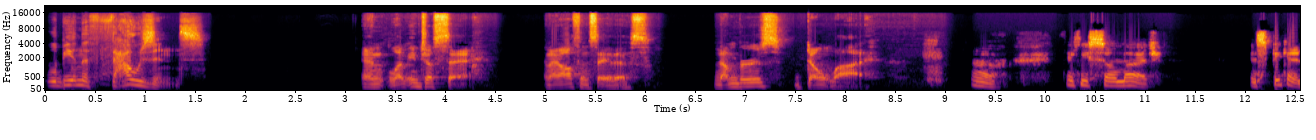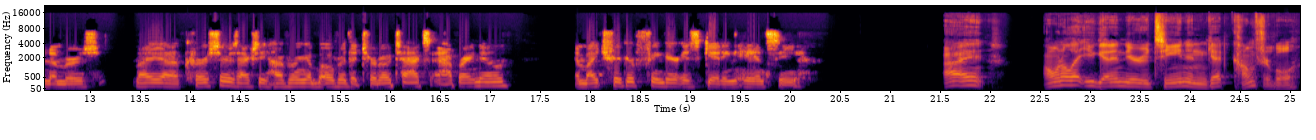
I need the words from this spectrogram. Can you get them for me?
will be in the thousands. And let me just say, and I often say this numbers don't lie. Oh, thank you so much. And speaking of numbers, my uh, cursor is actually hovering over the TurboTax app right now, and my trigger finger is getting antsy. I I want to let you get into your routine and get comfortable.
